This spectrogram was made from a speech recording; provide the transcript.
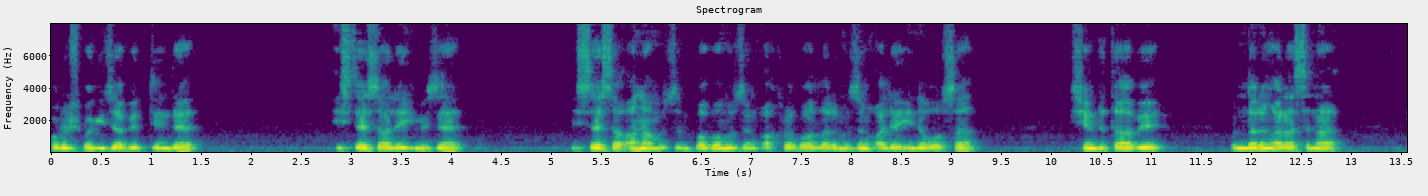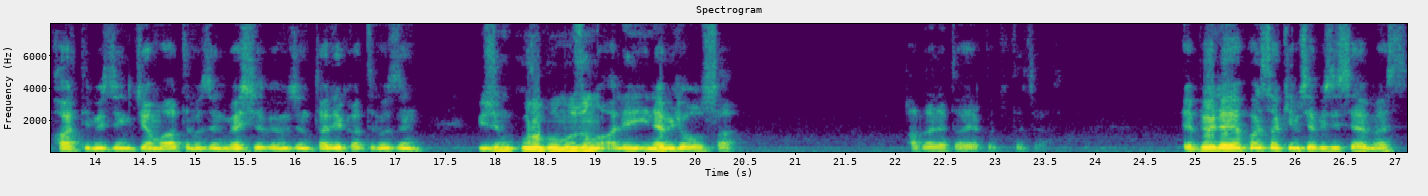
konuşmak icap ettiğinde isterse aleyhimize, isterse anamızın, babamızın, akrabalarımızın aleyhine olsa, şimdi tabi bunların arasına partimizin, cemaatimizin, mezhebimizin, tarikatımızın, bizim grubumuzun aleyhine bile olsa adaleti ayakta tutacağız. E böyle yaparsa kimse bizi sevmez.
